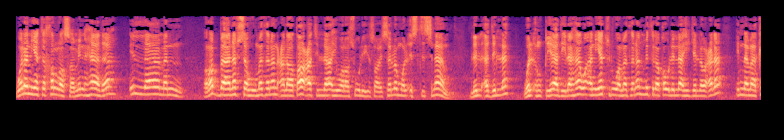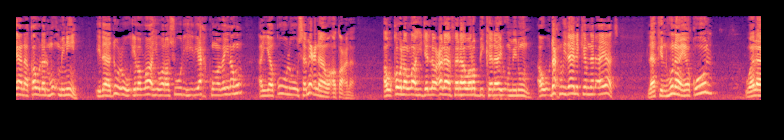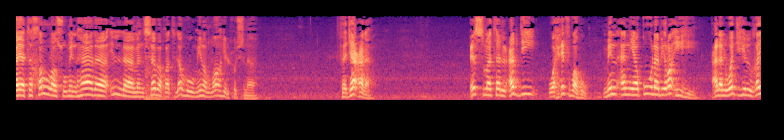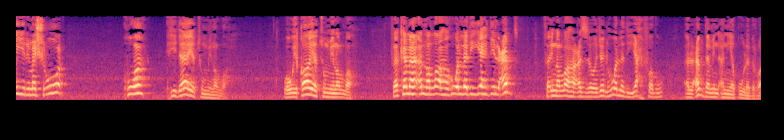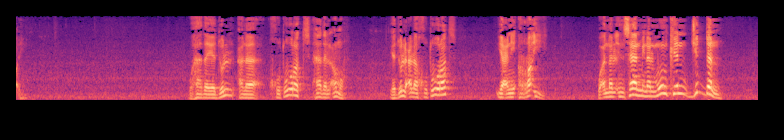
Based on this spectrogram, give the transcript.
ولن يتخلص من هذا إلا من ربى نفسه مثلا على طاعة الله ورسوله صلى الله عليه وسلم والاستسلام للأدلة والانقياد لها وأن يتلو مثلا مثل قول الله جل وعلا إنما كان قول المؤمنين إذا دعوا إلى الله ورسوله ليحكم بينهم أن يقولوا سمعنا وأطعنا أو قول الله جل وعلا فلا وربك لا يؤمنون أو نحو ذلك من الآيات لكن هنا يقول ولا يتخلص من هذا إلا من سبقت له من الله الحسنى. فجعل عصمة العبد وحفظه من أن يقول برأيه على الوجه الغير مشروع هو هداية من الله ووقاية من الله. فكما أن الله هو الذي يهدي العبد فإن الله عز وجل هو الذي يحفظ العبد من أن يقول بالرأي. وهذا يدل على خطورة هذا الأمر. يدل على خطورة يعني الرأي. وأن الإنسان من الممكن جدا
